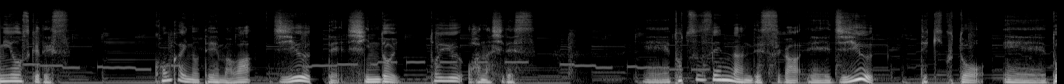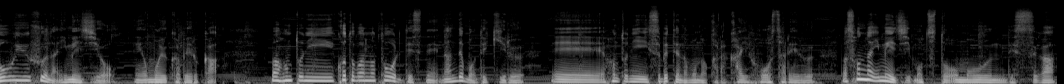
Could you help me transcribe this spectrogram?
見陽介です。今回のテーマは自由ってしんどいというお話です、えー、突然なんですが、えー、自由って聞くと、えー、どういう風なイメージを思い浮かべるか。まあ、本当に言葉の通りですね、何でもできる、えー、本当に全てのものから解放される、まあ、そんなイメージ持つと思うんですが、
